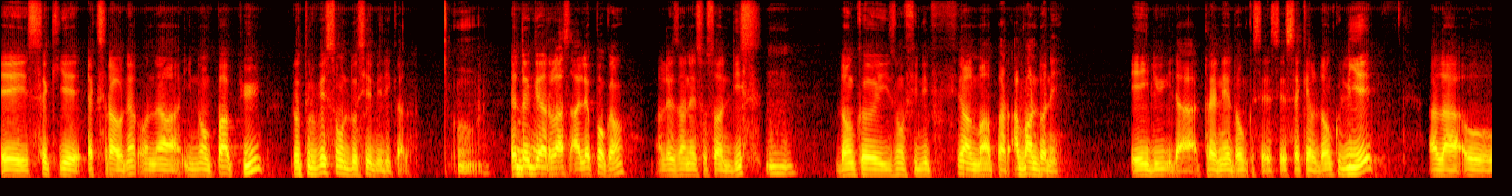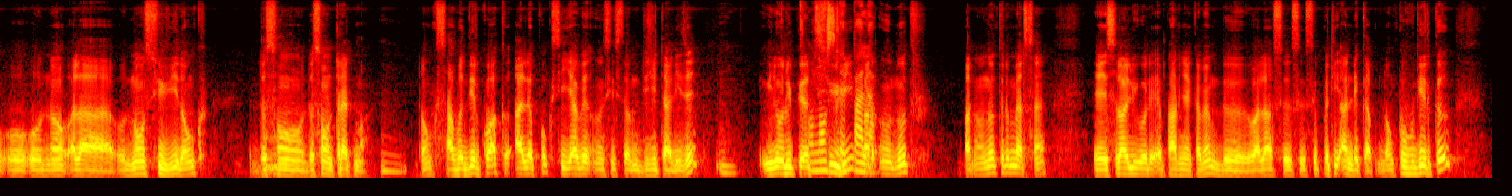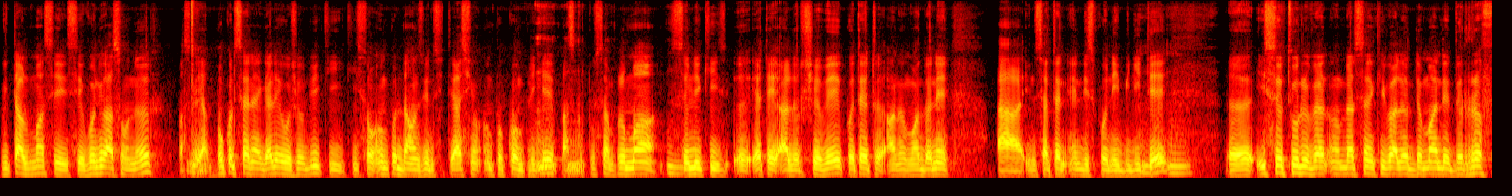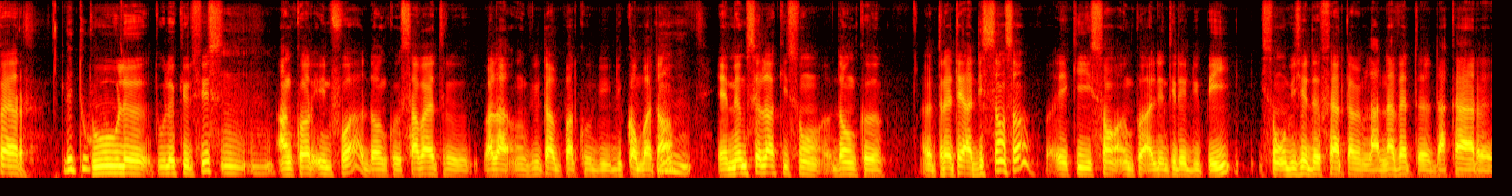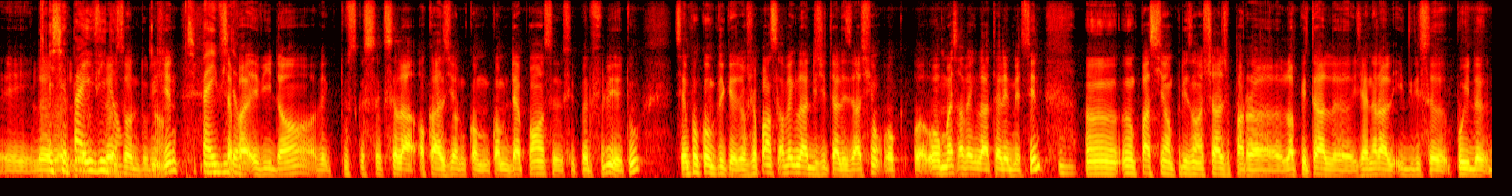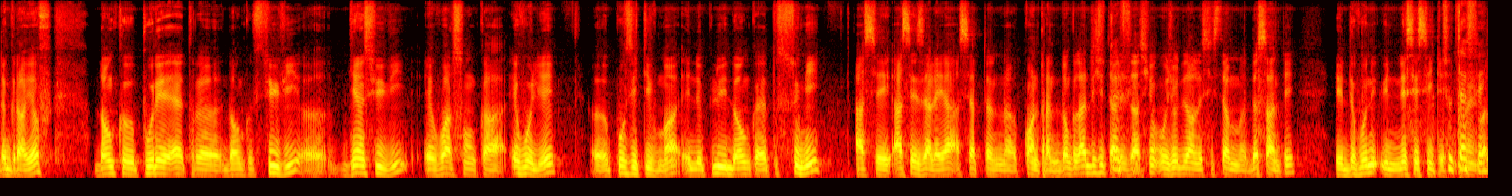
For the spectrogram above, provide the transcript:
et ce qui est extraordinaire, on a, ils n'ont pas pu retrouver son dossier médical. Oh. Et de guerre, là, à l'époque, hein, dans les années 70, mhm. donc euh, ils ont fini finalement par abandonner. Et lui, il a traîné donc ces, séquelles, donc liées à la, au, non-suivi donc, de, son, de son traitement. Mhm. Donc ça veut dire quoi Qu'à l'époque, s'il y avait un système digitalisé, il aurait pu être suivi par un, autre, par un autre médecin. Et cela lui aurait épargné quand même de, voilà, ce, ce petit handicap. Donc pour vous dire que véritablement, c'est venu à son heure, parce qu'il y a beaucoup de Sénégalais aujourd'hui qui, sont un peu dans une situation un peu compliquée, mm, parce que mm. tout simplement, mm. celui qui euh, était à leur chevet, peut-être à un moment donné, a une certaine indisponibilité. Euh, ils se tournent vers un médecin qui va leur demander de refaire Tout, le, tout le cursus, encore une fois. Donc, ça va être voilà, un véritable parcours du, combattant. Et même ceux-là qui sont donc, euh, traités à distance hein, et qui sont un peu à l'intérieur du pays. Ils sont obligés de faire quand même la navette Dakar et, leur, zone d'origine. C'est pas évident. C'est pas évident avec tout ce que cela occasionne comme, comme dépenses superflues et tout. C'est un peu compliqué. Donc je pense qu'avec la digitalisation, au, moins avec la télémédecine, mm. un, patient pris en charge par l'hôpital général Idriss Pouy de, de Grayoff donc, pourrait être donc, suivi, bien suivi et voir son cas évoluer euh, positivement et ne plus donc être soumis à ces, à ces aléas, à certaines contraintes. Donc la digitalisation aujourd'hui dans le système de santé est devenue une nécessité. Tout à fait.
